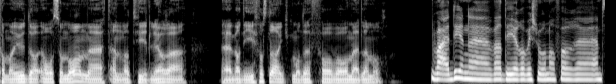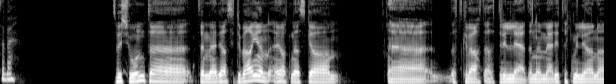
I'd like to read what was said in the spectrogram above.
komme ut over sommeren med et enda tydeligere eh, verdiforslag måte, for våre medlemmer. Hva er dine verdier og visjoner for eh, MCB? Så visjonen til, til Media City Bergen er jo at vi skal eh, Det skal være et, av de ledende medietech-miljøene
